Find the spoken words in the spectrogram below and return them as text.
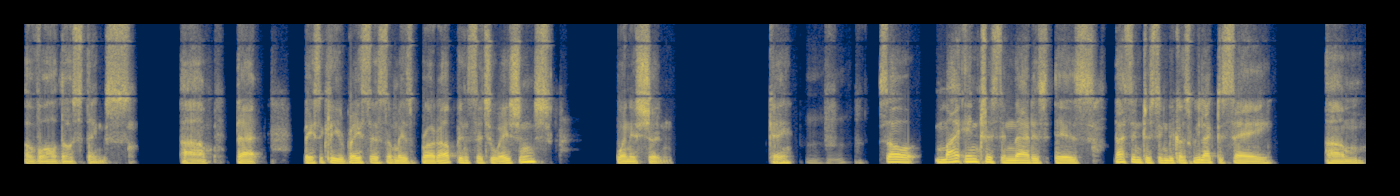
of all those things. Um, that basically racism is brought up in situations when it shouldn't. Okay. hmm So my interest in that is is that's interesting because we like to say um,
